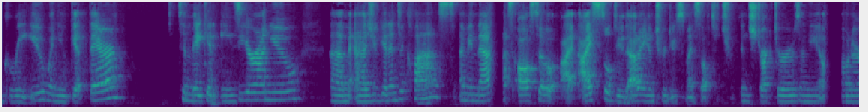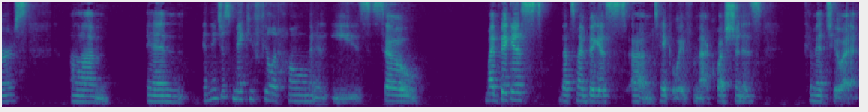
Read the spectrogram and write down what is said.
greet you when you get there to make it easier on you um, as you get into class. I mean, that's also, I, I still do that. I introduce myself to tr- instructors and the owners. Um, and, and they just make you feel at home and at ease. So my biggest, that's my biggest um, takeaway from that question is commit to it.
